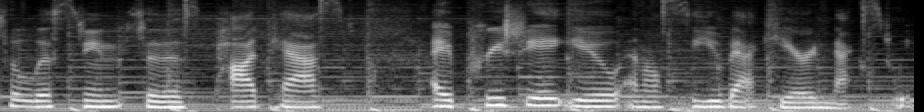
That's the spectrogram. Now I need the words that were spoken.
to listening to this podcast. I appreciate you, and I'll see you back here next week.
